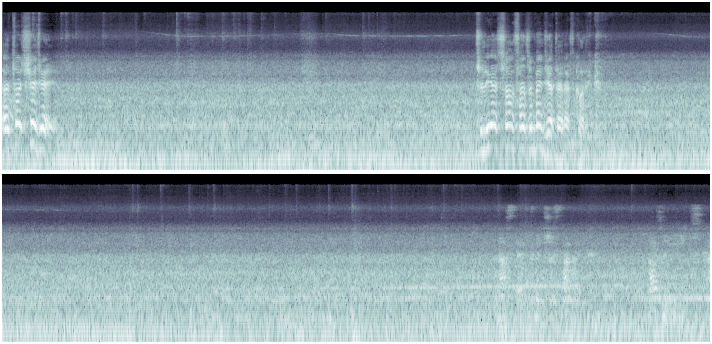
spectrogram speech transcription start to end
Ale coś się dzieje. Czyli jest szansa, że będzie teraz korek. Następny przystanek. Bazylijska.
